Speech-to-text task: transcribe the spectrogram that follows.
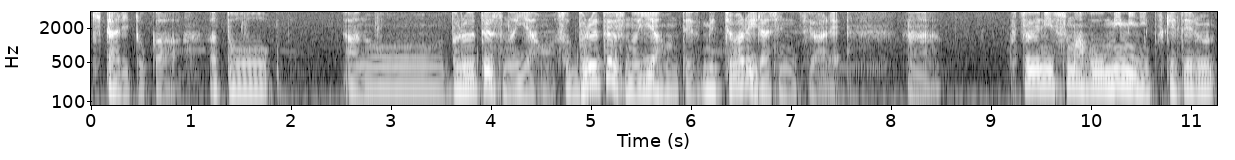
きたりとかあとあのー、Bluetooth のイヤホン。そう Bluetooth のイヤホンってめっちゃ悪いらしいんですよあれ、うん、普通にスマホを耳につけてる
